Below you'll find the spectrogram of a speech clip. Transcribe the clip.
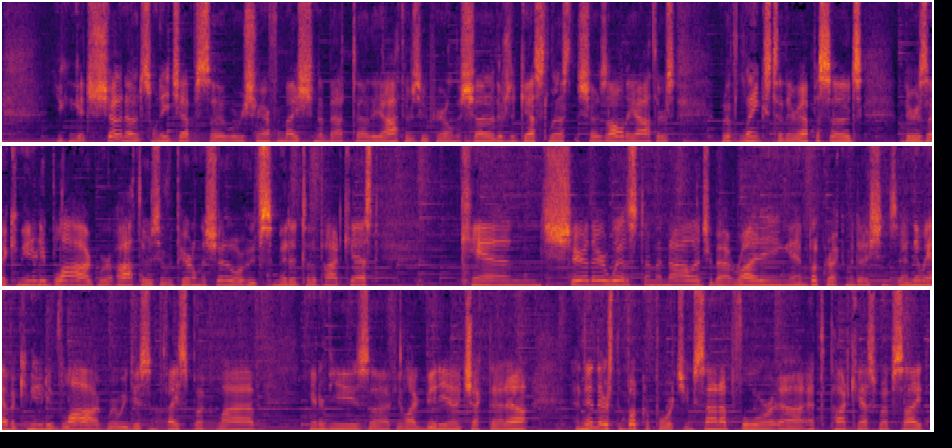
you can get show notes on each episode where we share information about uh, the authors who appear on the show. There's a guest list that shows all the authors with links to their episodes. There is a community blog where authors who've appeared on the show or who've submitted to the podcast can share their wisdom and knowledge about writing and book recommendations. And then we have a community vlog where we do some Facebook Live interviews. Uh, if you like video, check that out. And then there's the book report you can sign up for uh, at the podcast website.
